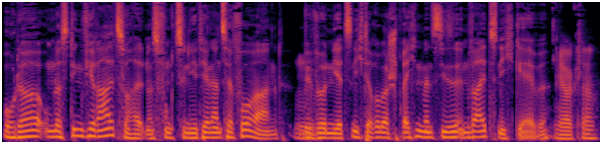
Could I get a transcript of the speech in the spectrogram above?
oder um das Ding viral zu halten. Das funktioniert ja ganz hervorragend. Mhm. Wir würden jetzt nicht darüber sprechen, wenn es diese Invites nicht gäbe. Ja, klar.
